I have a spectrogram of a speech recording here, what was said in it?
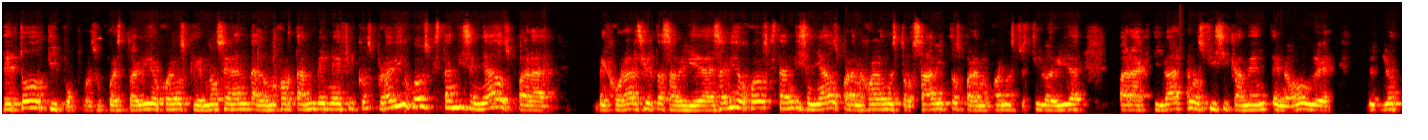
de todo tipo, por supuesto. Hay videojuegos que no serán a lo mejor tan benéficos, pero hay videojuegos que están diseñados para mejorar ciertas habilidades. Hay videojuegos que están diseñados para mejorar nuestros hábitos, para mejorar nuestro estilo de vida, para activarnos físicamente, ¿no? Eh, yo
